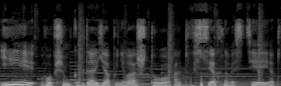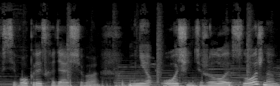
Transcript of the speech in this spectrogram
И, в общем, когда я поняла, что от всех новостей, от всего происходящего мне очень тяжело и сложно,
